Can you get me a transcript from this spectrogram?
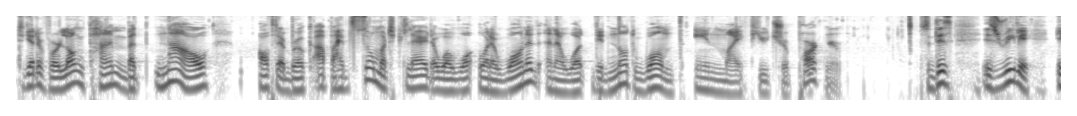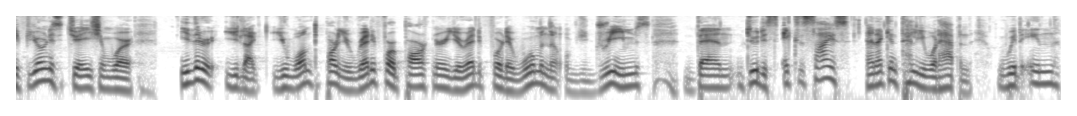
together for a long time, but now after I broke up, I had so much clarity of what, what I wanted and I what did not want in my future partner. So this is really if you're in a situation where either you like you want a partner, you're ready for a partner, you're ready for the woman of your dreams, then do this exercise. And I can tell you what happened within.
